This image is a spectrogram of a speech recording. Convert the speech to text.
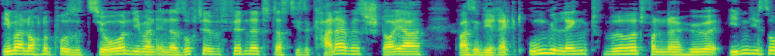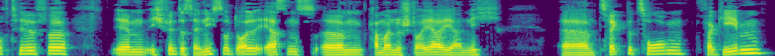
immer noch eine Position, die man in der Suchthilfe findet, dass diese Cannabissteuer quasi direkt umgelenkt wird von der Höhe in die Suchthilfe. Ähm, ich finde das ja nicht so doll. Erstens ähm, kann man eine Steuer ja nicht äh, zweckbezogen vergeben.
